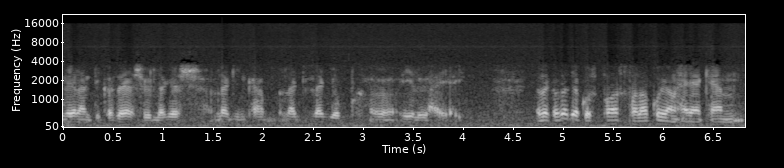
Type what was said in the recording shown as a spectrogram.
jelentik az elsődleges, leginkább leg, legjobb élőhelyei. Ezek az agyagos partfalak olyan helyeken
